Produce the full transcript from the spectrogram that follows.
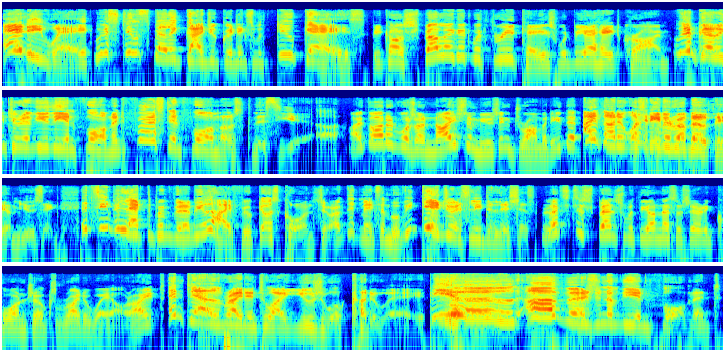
Anyway, we're still spelling Kaiju Critics with two Ks. Because spelling it with three Ks would be a hate crime. We're going to review The Informant first and foremost this year. I thought it was a nice, amusing dramedy that. I thought it wasn't even remotely amusing. It seemed to lack the proverbial high fructose corn syrup that makes a movie dangerously delicious. Let's dispense with the unnecessary corn jokes right away, alright? And delve right into our usual cutaway. Behold our version of The Informant.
